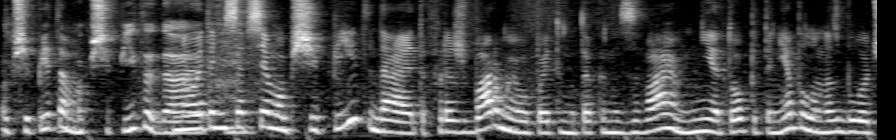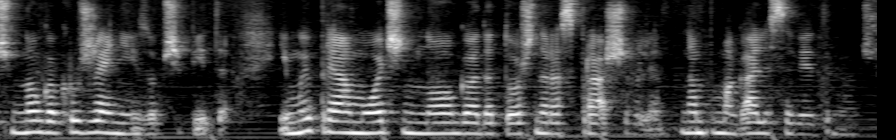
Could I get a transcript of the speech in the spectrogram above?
общепитом? Общепита, да. Ну, это не совсем общепит, да, это фреш-бар, мы его поэтому так и называем. Нет, опыта не было, у нас было очень много окружений из общепита. И мы прям очень много дотошно расспрашивали. Нам помогали советами очень.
